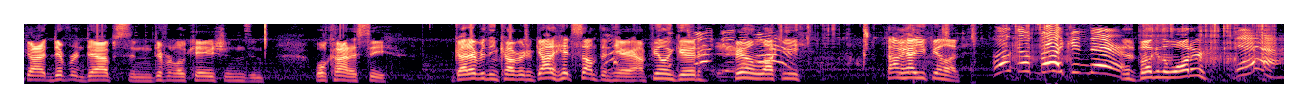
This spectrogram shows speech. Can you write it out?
got different depths and different locations and we'll kind of see. Got everything covered. We gotta hit something here. I'm feeling good. Feeling lucky. Tommy, how you feeling? Look a bug in there. There's a bug in the water? Yeah,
